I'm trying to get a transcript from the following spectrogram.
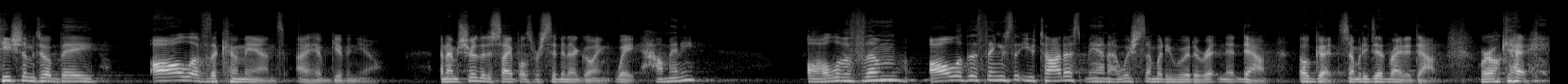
teach them to obey all of the commands I have given you. And I'm sure the disciples were sitting there going, Wait, how many? All of them? All of the things that you taught us? Man, I wish somebody would have written it down. Oh, good. Somebody did write it down. We're okay.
